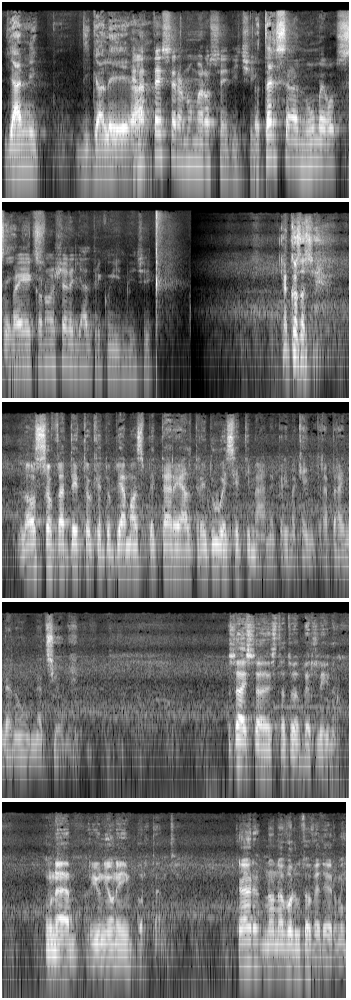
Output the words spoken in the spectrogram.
gli anni di E galera. la tessera numero 16. La tessera numero 6. Dovrei conoscere gli altri 15. Che cosa c'è? L'Ossoff ha detto che dobbiamo aspettare altre due settimane prima che intraprendano un'azione. Zeissa è stato a Berlino. Una riunione importante. Carr non ha voluto vedermi,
